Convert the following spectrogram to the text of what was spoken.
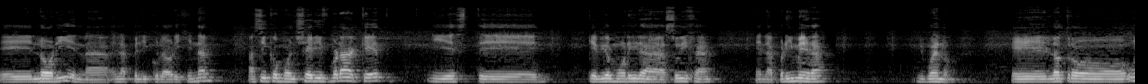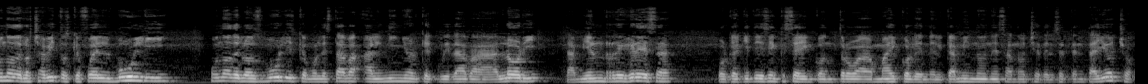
eh, Lori en la, en la película original. Así como el sheriff Brackett y este que vio morir a su hija en la primera. Y bueno, el otro, uno de los chavitos que fue el bully, uno de los bullies que molestaba al niño al que cuidaba a Lori, también regresa porque aquí te dicen que se encontró a Michael en el camino en esa noche del 78.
